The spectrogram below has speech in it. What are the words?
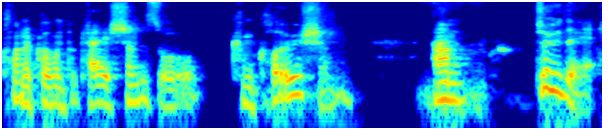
clinical implications or conclusion, um, do that.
